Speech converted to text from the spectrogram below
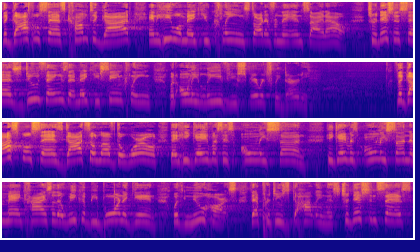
The gospel says, Come to God and he will make you clean, starting from the inside out. Tradition says, Do things that make you seem clean, but only leave you spiritually dirty. The gospel says God so loved the world that he gave us his only son. He gave his only son to mankind so that we could be born again with new hearts that produce godliness. Tradition says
